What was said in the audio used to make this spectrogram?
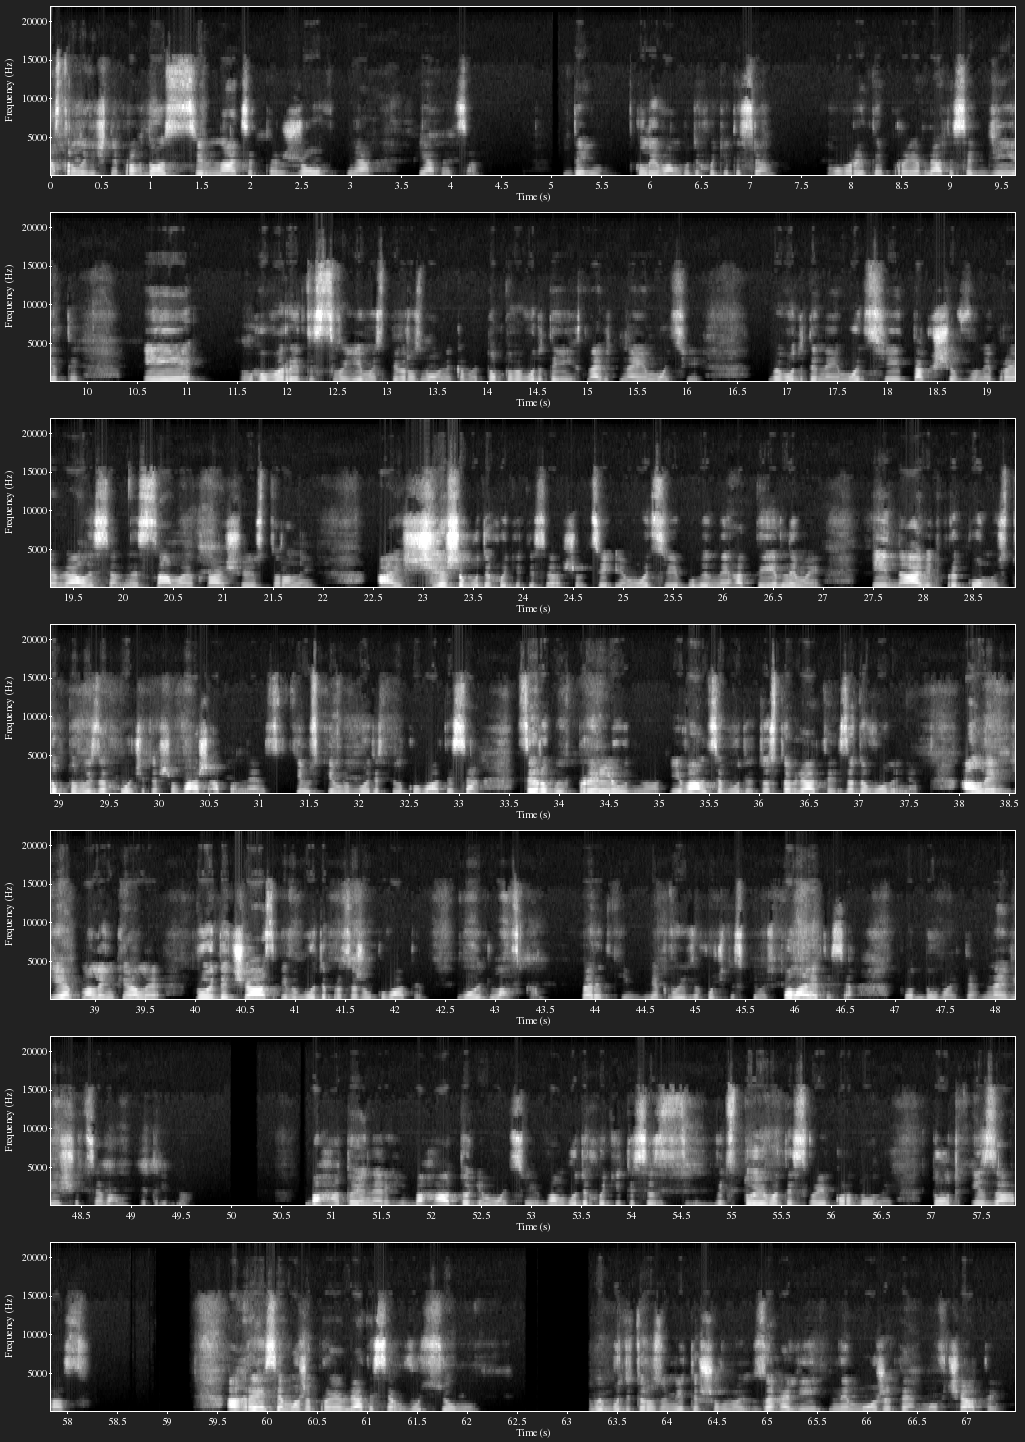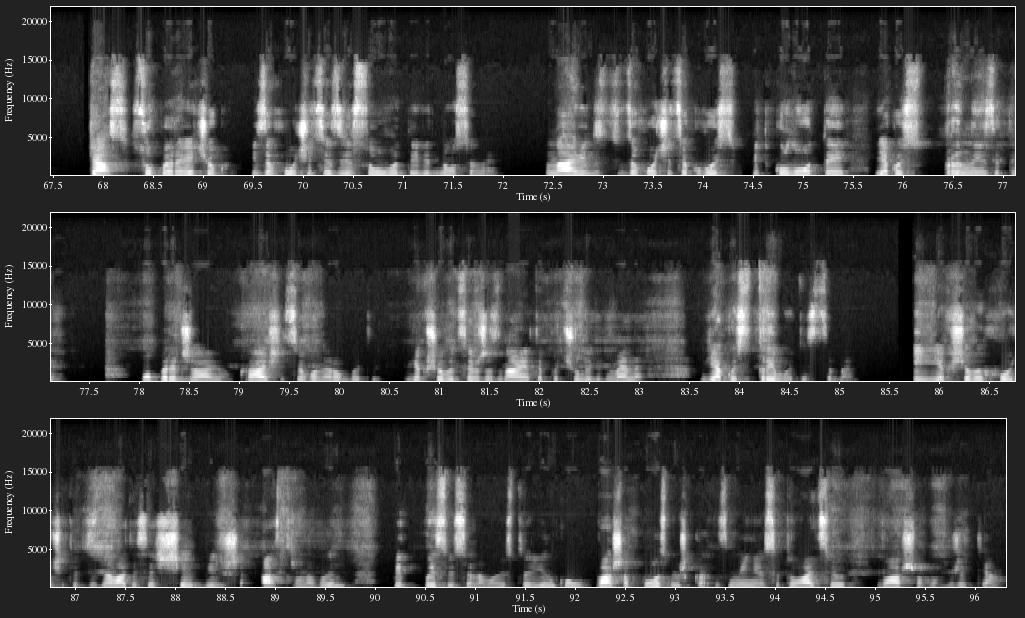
Астрологічний прогноз 17 жовтня, п'ятниця. День, коли вам буде хотітися говорити, проявлятися, діяти і говорити з своїми співрозмовниками, тобто виводити їх навіть на емоції. Виводити на емоції так, щоб вони проявлялися не з самої кращої сторони. А ще що буде хотітися, щоб ці емоції були негативними і навіть при комусь. Тобто ви захочете, щоб ваш опонент з тим, з ким ви будете спілкуватися, це робив прилюдно, і вам це буде доставляти задоволення. Але є маленьке але. Пройде час, і ви будете про це жалкувати. Будь ласка, перед тим, як ви захочете з кимось полаятися, подумайте, навіщо це вам потрібно. Багато енергії, багато емоцій. Вам буде хотітися відстоювати свої кордони тут і зараз. Агресія може проявлятися в усьому. Ви будете розуміти, що ви взагалі не можете мовчати. Час суперечок і захочеться з'ясовувати відносини. Навіть захочеться когось підколоти, якось принизити. Попереджаю, краще цього не робити. Якщо ви це вже знаєте, почули від мене, якось стримуйтесь себе. І якщо ви хочете дізнаватися ще більше астроновин, підписуйся на мою сторінку. Ваша посмішка змінює ситуацію вашого життя.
